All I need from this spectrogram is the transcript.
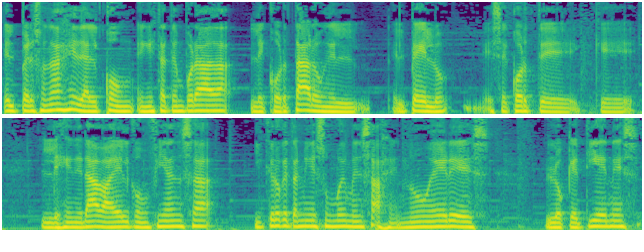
el personaje de Halcón en esta temporada, le cortaron el, el pelo, ese corte que le generaba a él confianza. Y creo que también es un buen mensaje, no eres lo que tienes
